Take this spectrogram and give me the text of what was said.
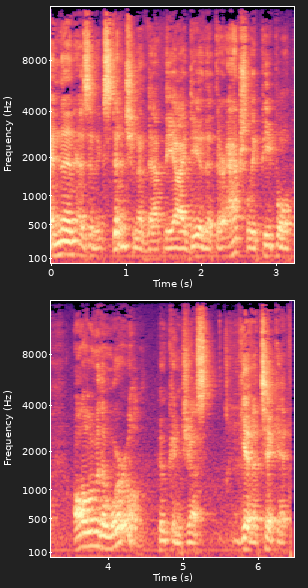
And then, as an extension of that, the idea that there are actually people all over the world who can just get a ticket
